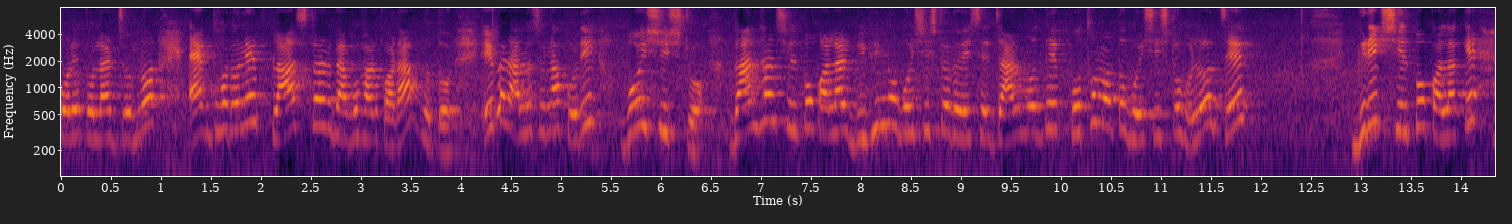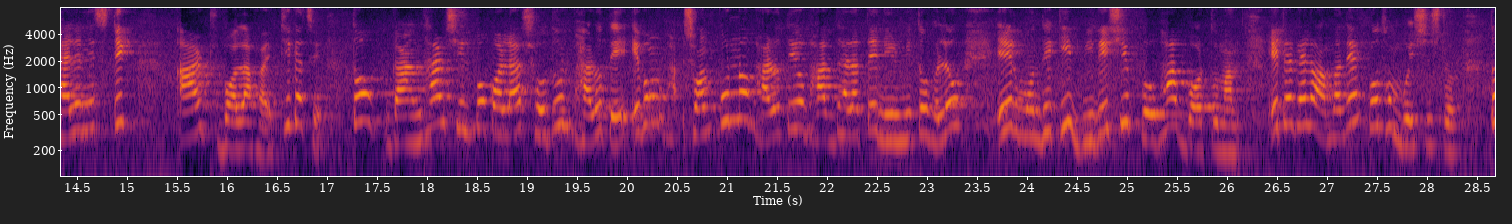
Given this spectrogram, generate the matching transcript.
করে তোলার জন্য এক ধরনের প্লাস্টার ব্যবহার করা হতো। এবার আলোচনা করি বৈশিষ্ট্য। গান্ধার শিল্পকলার বিভিন্ন বৈশিষ্ট্য রয়েছে, যার মধ্যে প্রথমত বৈশিষ্ট্য হলো যে গ্রিক শিল্পকলাকে হ্যালেনিস্টিক আর্ট বলা হয়, ঠিক আছে? তো গান্ধার শিল্পকলা সদূর ভারতে এবং সম্পূর্ণ ভারতীয় ভাবধারাতে নির্মিত হলেও এর মধ্যে কি বিদেশি প্রভাব বর্তমান? এটা গেল আমাদের প্রথম বৈশিষ্ট্য। তো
